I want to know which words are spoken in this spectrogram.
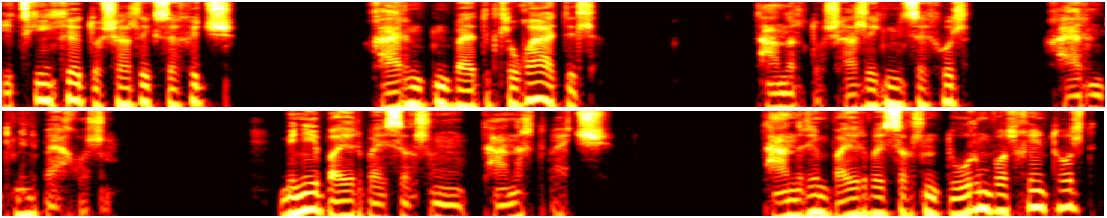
эцгийнхээ тушаалыг сахиж хайранд нь байдаг лугай адил та нар тушаалыг минь сахивал хайранд минь байх болно. Миний баяр баясгалан та нарт байж. Та нарын баяр баясгалан дүүрэн болохын тулд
